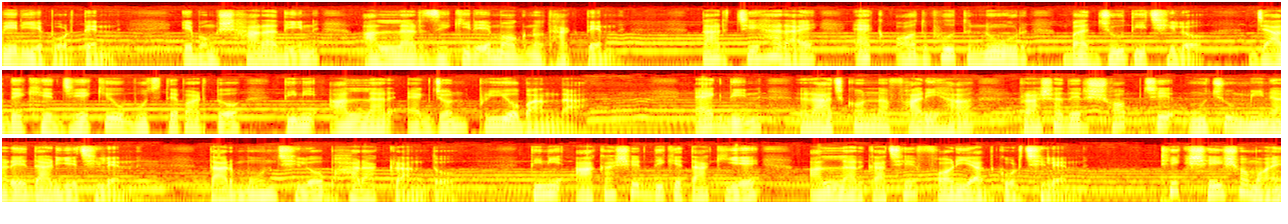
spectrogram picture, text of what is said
বেরিয়ে পড়তেন এবং সারাদিন আল্লাহর জিকিরে মগ্ন থাকতেন। তার চেহারায় এক অদ্ভুত নূর বা জ্যুতি ছিল, যা দেখে যে কেউ বুঝতে পারত তিনি আল্লাহর একজন প্রিয় বান্দা। একদিন রাজকন্যা ফারিহা প্রাসাদের সবচেয়ে উঁচু মিনারে দাঁড়িয়েছিলেন। তার মন ছিল ভারাক্রান্ত। তিনি আকাশের দিকে তাকিয়ে আল্লাহর কাছে ফরিয়াদ করছিলেন। ঠিক সেই সময়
